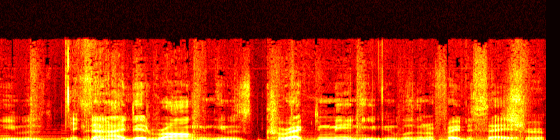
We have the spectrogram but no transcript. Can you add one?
He was, and Exactly. I did wrong, and he was correcting me, and he, he wasn't afraid to say it. Sure.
